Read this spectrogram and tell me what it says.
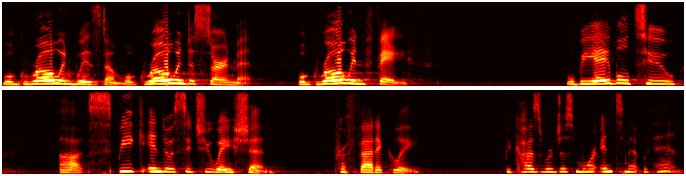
We'll grow in wisdom, we'll grow in discernment, we'll grow in faith. We'll be able to uh, speak into a situation prophetically because we're just more intimate with Him.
